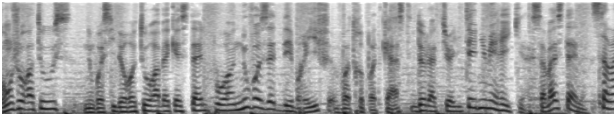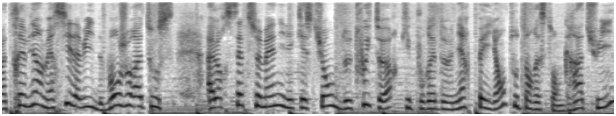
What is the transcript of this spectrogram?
Bonjour à tous, nous voici de retour avec Estelle pour un nouveau Z Débrief, votre podcast de l'actualité numérique. Ça va Estelle? Ça va très bien, merci David. Bonjour à tous. Alors cette semaine, il est question de Twitter qui pourrait devenir payant tout en restant gratuit.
